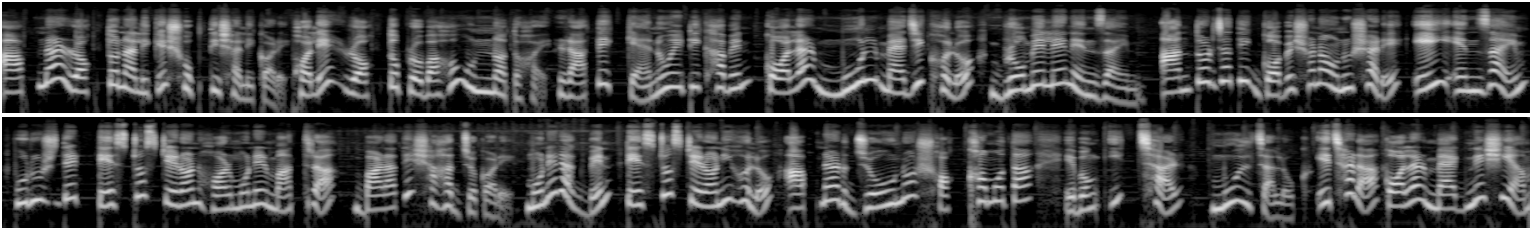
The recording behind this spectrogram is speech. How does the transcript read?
আপনার রক্তনালীকে শক্তিশালী করে, ফলে রক্ত প্রবাহ উন্নত হয়। রাতে কেন এটি খাবেন? কলার মূল ম্যাজিক হল ব্রোমেলেন এনজাইম। আন্তর্জাতিক গবেষণা অনুসারে এই এনজাইম পুরুষদের টেস্টোস্টেরন হরমোনের মাত্রা বাড়াতে সাহায্য করে। মনে রাখবেন, টেস্টোস্টেরনই হল আপনার যৌন সক্ষমতা এবং ইচ্ছার মূল চালক। এছাড়া কলার ম্যাগনেশিয়াম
